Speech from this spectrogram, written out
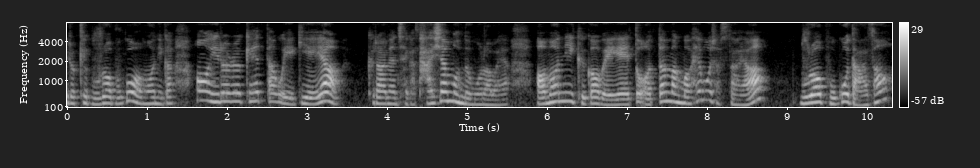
이렇게 물어보고 어머니가 어 이렇게 했다고 얘기해요. 그러면 제가 다시 한 번 더 물어봐요. 어머니 그거 외에 또 어떤 방법 해보셨어요? 물어보고 나서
